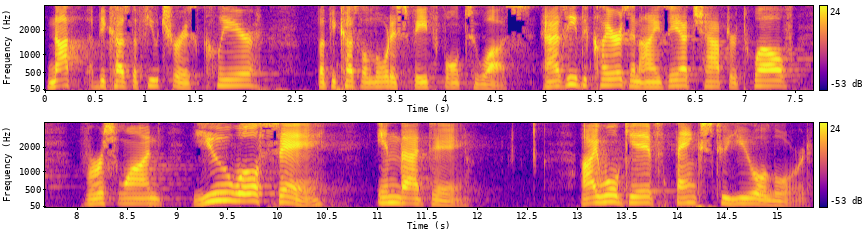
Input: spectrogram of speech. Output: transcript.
not because the future is clear, but because the Lord is faithful to us. As he declares in Isaiah chapter 12, verse 1, you will say in that day, I will give thanks to you, O Lord,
